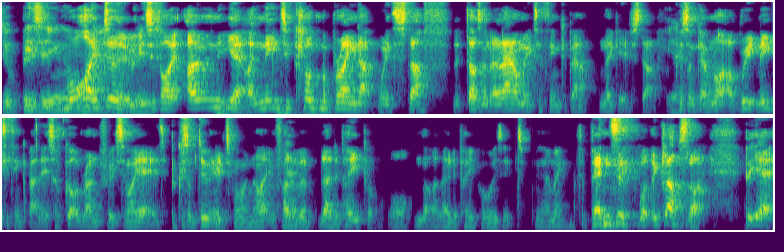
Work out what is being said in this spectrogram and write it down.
you're busying. what I do is if I only, yeah, I need to clog my brain up with stuff that doesn't allow me to think about negative stuff. Yeah. Because I'm going, right, I really need to think about this. I've got to run through to my head because I'm doing it tomorrow night in front Yeah. of a load of people. Or not a load of people, is it? You know what I mean? Depends what the club's like. But yeah,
